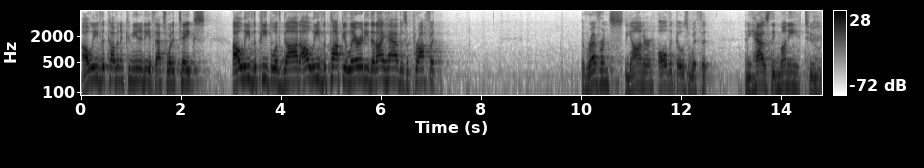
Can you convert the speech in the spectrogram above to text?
I'll leave the covenant community if that's what it takes. I'll leave the people of God. I'll leave the popularity that I have as a prophet. The reverence, the honor, all that goes with it. And he has the money to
